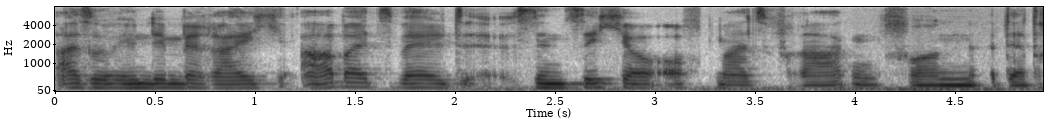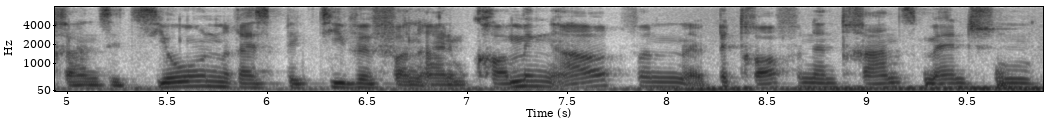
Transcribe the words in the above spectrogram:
Also in dem Bereich Arbeitswelt sind sicher oftmals Fragen von der Transition, respektive von einem Coming-out von betroffenen Transmenschen.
